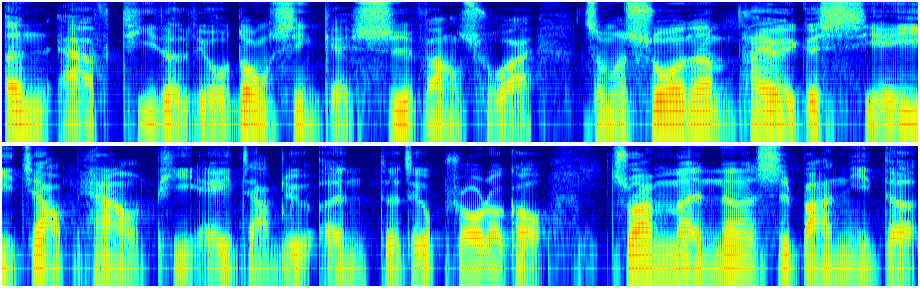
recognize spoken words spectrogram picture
NFT 的流动性给释放出来，怎么说呢？它有一个协议叫 Pawn P A W N 的这个 protocol，专门呢是把你的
